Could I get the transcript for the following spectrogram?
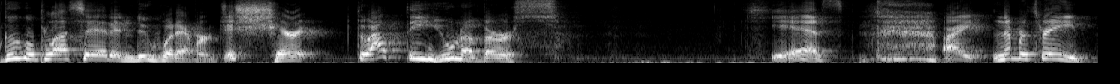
Google Plus it and do whatever. Just share it throughout the universe. Yes. All right, number three.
